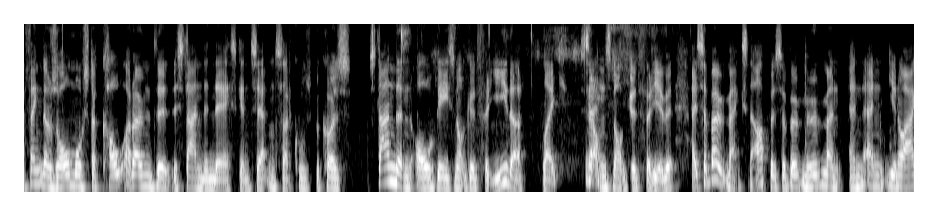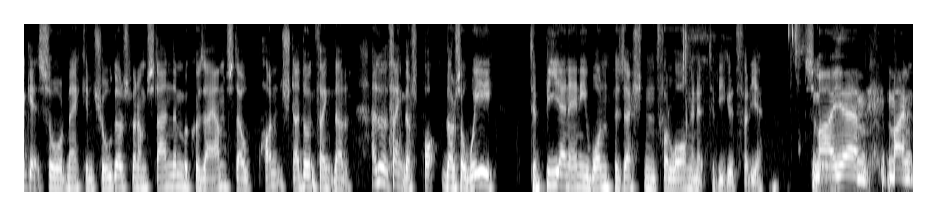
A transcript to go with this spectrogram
I think there's almost a cult around the, the standing desk in certain circles because standing all day is not good for you either. Like sitting's no. not good for you. But it's about mixing it up. It's about movement. And and you know, I get sore neck and shoulders when I'm standing because I am still hunched. I don't think there. I don't think there's there's a way to be in any one position for long and it to be good for you. So, my um my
